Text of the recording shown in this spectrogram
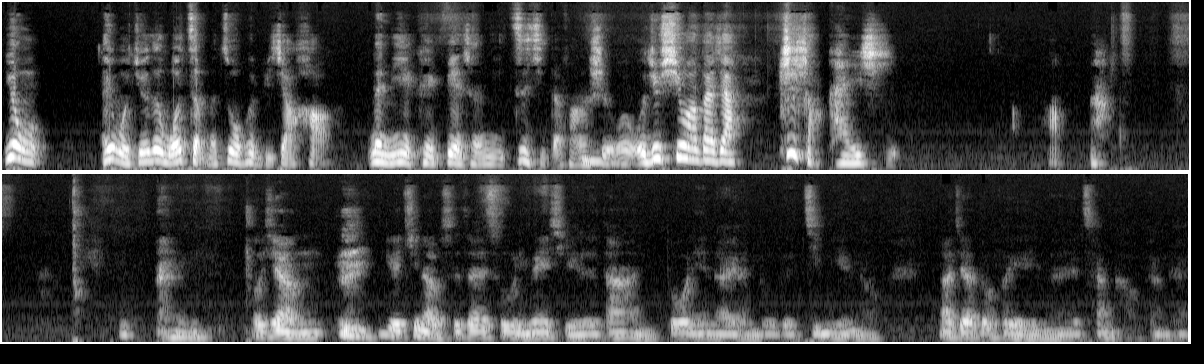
用。哎，我觉得我怎么做会比较好？那你也可以变成你自己的方式。我我就希望大家至少开始。好，我想，因为金老师在书里面写的，他很多年来很多的经验哦，大家都可以来参考看看，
